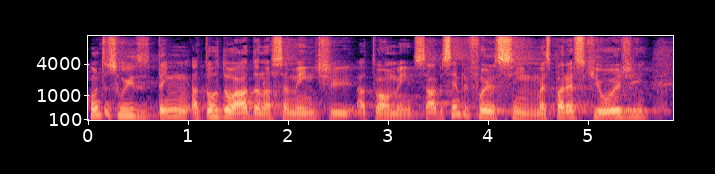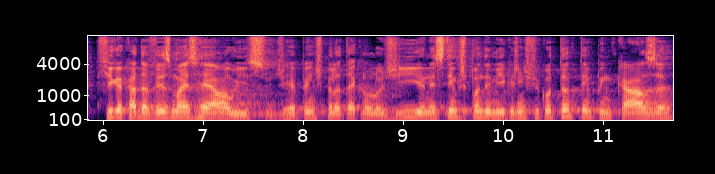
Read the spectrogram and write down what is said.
Quantos ruídos têm atordoado a nossa mente atualmente, sabe? Sempre foi assim, mas parece que hoje fica cada vez mais real isso. De repente, pela tecnologia, nesse tempo de pandemia que a gente ficou tanto tempo em casa,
